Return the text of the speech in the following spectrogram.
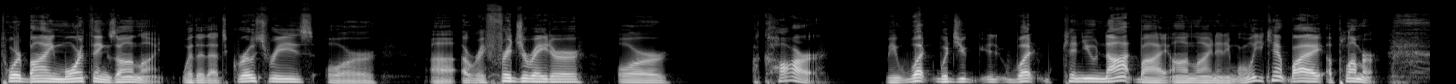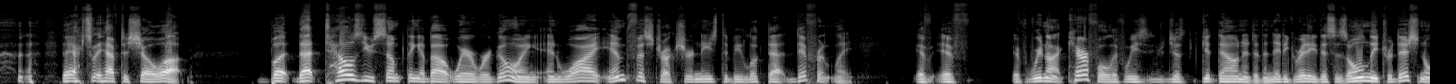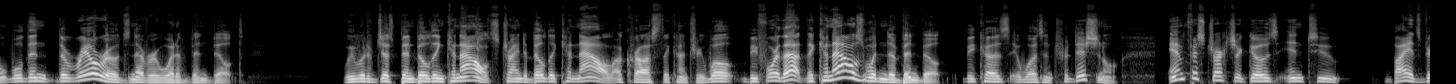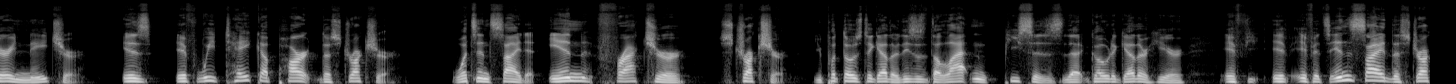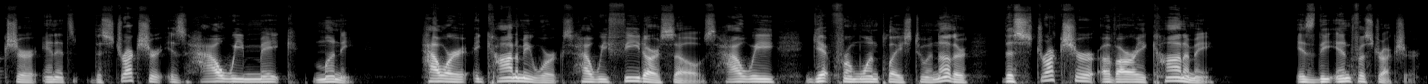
toward buying more things online, whether that's groceries or uh, a refrigerator or a car. I mean, what would you, what can you not buy online anymore? Well, you can't buy a plumber. they actually have to show up. But that tells you something about where we're going and why infrastructure needs to be looked at differently. If, if, if we're not careful, if we just get down into the nitty gritty, this is only traditional, well, then the railroads never would have been built. We would have just been building canals, trying to build a canal across the country. Well, before that, the canals wouldn't have been built because it wasn't traditional. Infrastructure goes into, by its very nature, is if we take apart the structure, what's inside it? In fracture structure. You put those together. These are the Latin pieces that go together here. If, if, if it's inside the structure and it's the structure is how we make money, how our economy works, how we feed ourselves, how we get from one place to another, the structure of our economy is the infrastructure.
